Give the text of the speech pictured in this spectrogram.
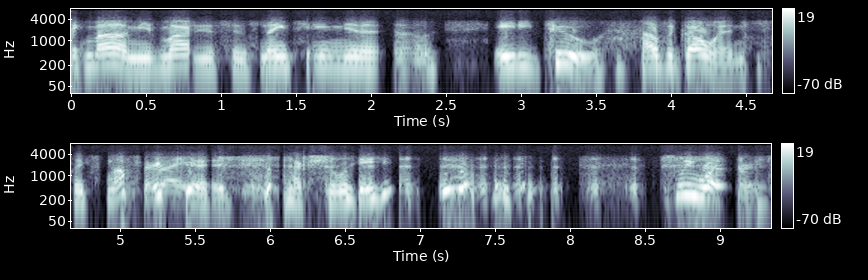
like mom you've marched since nineteen you know eighty two how's it going it's like it's not very Right. good actually actually worse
